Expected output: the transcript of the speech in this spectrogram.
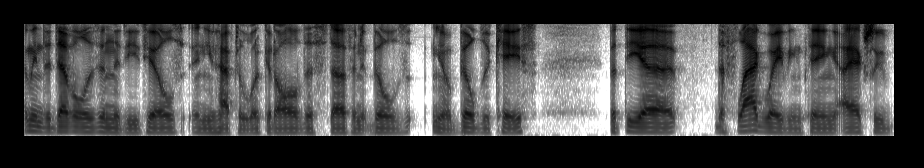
I mean, the devil is in the details, and you have to look at all of this stuff, and it builds, you know, builds a case. But the uh, the flag waving thing, I actually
